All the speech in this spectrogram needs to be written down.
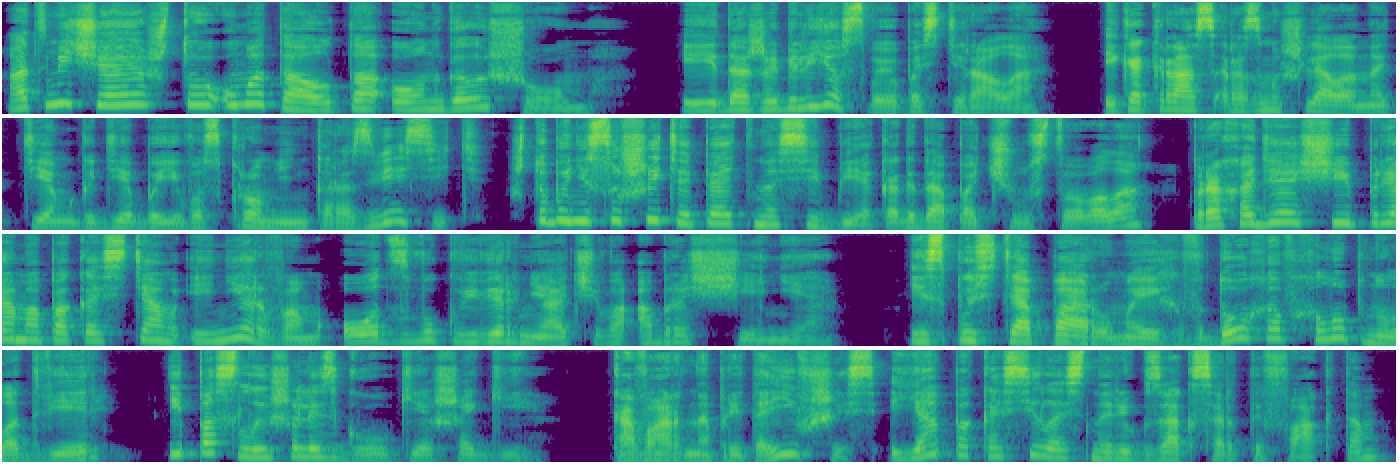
отмечая, что умотал-то он голышом, и даже белье свое постирала – и как раз размышляла над тем, где бы его скромненько развесить, чтобы не сушить опять на себе, когда почувствовала проходящий прямо по костям и нервам отзвук вивернячего обращения. И спустя пару моих вдохов хлопнула дверь, и послышались гулкие шаги. Коварно притаившись, я покосилась на рюкзак с артефактом,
